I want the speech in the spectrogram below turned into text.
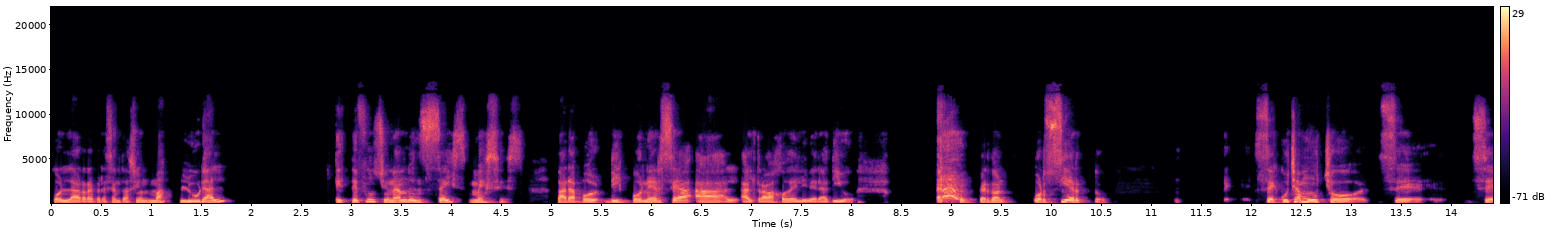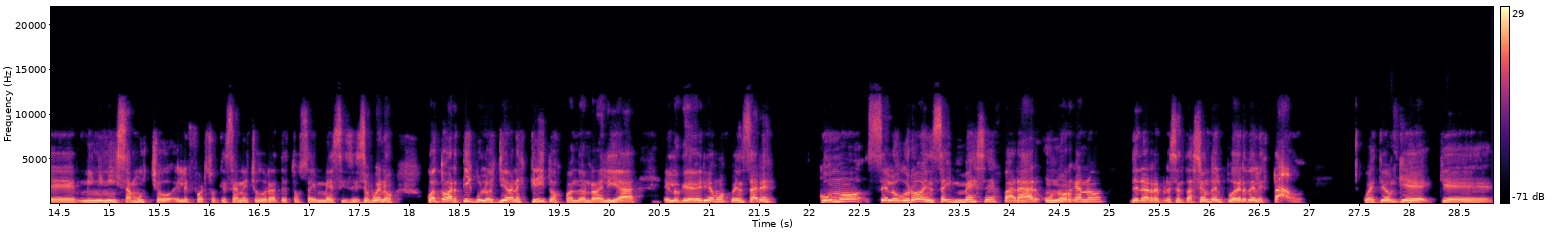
con la representación más plural esté funcionando en seis meses para disponerse al trabajo deliberativo. Perdón, por cierto, se escucha mucho, se, se minimiza mucho el esfuerzo que se han hecho durante estos seis meses y se dice, bueno, ¿cuántos artículos llevan escritos? Cuando en realidad en lo que deberíamos pensar es cómo se logró en seis meses parar un órgano de la representación del poder del Estado. Cuestión que, que,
